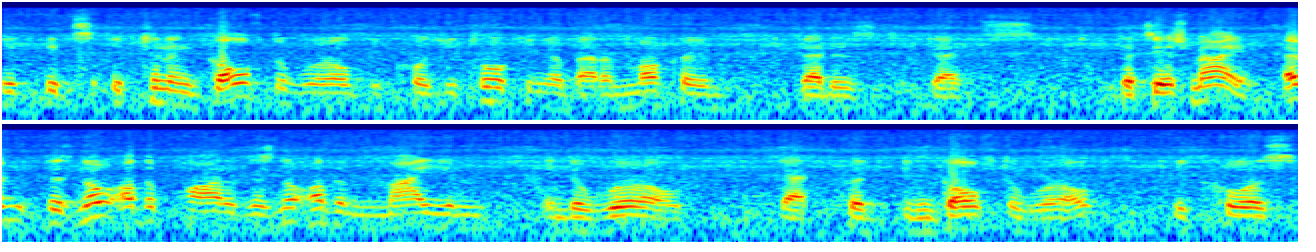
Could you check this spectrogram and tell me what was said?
It, it's, it can engulf the world because you're talking about a mokim that is that's that's yesh mayim. There's no other part of there's no other mayim in the world that could engulf the world because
